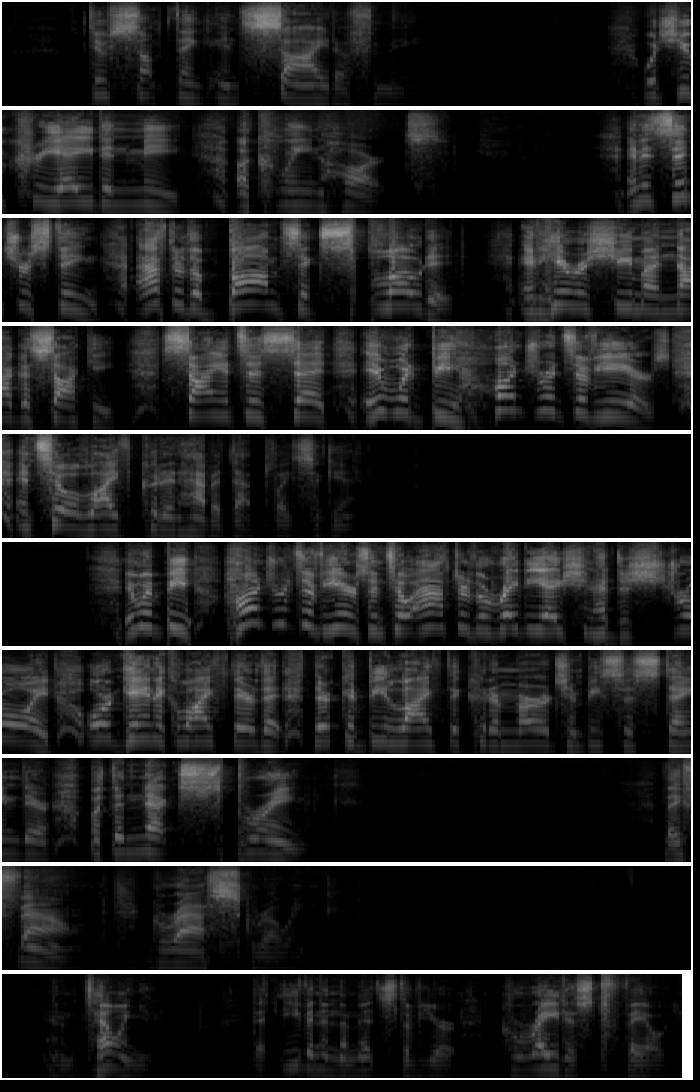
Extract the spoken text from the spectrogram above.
do something inside of me? Would you create in me a clean heart? And it's interesting, after the bombs exploded in Hiroshima and Nagasaki, scientists said it would be hundreds of years until life could inhabit that place again. It would be hundreds of years until after the radiation had destroyed organic life there that there could be life that could emerge and be sustained there. But the next spring, they found grass growing. And I'm telling you that even in the midst of your greatest failure,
